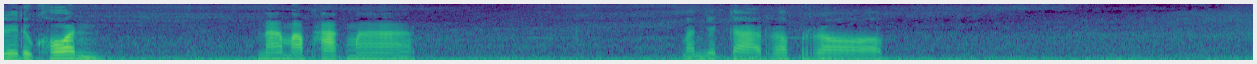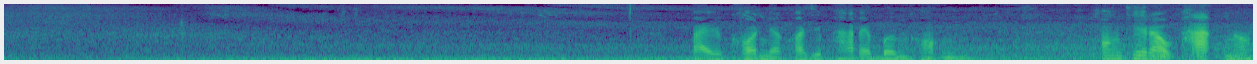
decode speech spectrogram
เลยทุกคน หน่ามาพักมาก บรรยากาศรอบๆไปทุกคนเดี๋ยวขอสิพาไปเบิงห้อง ห้องที่เราพักเนาะ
